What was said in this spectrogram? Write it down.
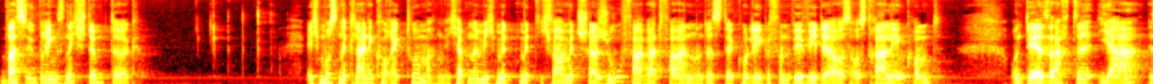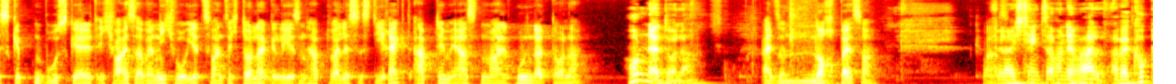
Was übrigens nicht stimmt, Dirk. Ich muss eine kleine Korrektur machen. Ich habe nämlich mit, mit, ich war mit Shaju Fahrradfahren und das ist der Kollege von Vivi, der aus Australien kommt. Und der sagte, ja, es gibt ein Bußgeld. Ich weiß aber nicht, wo ihr 20 Dollar gelesen habt, weil es ist direkt ab dem ersten Mal 100 Dollar. 100 Dollar. Also noch besser. Quasi. Vielleicht hängt es auch an der Wahl. Aber guck,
